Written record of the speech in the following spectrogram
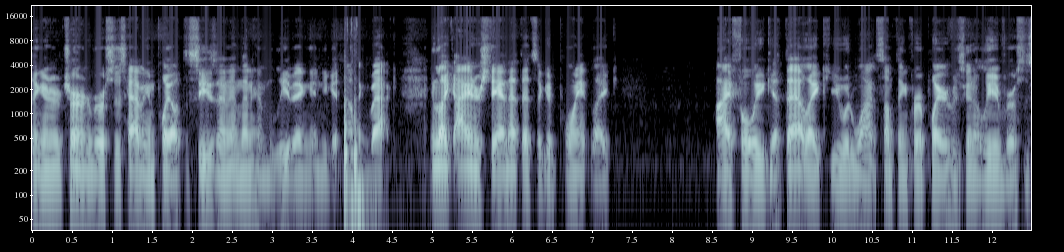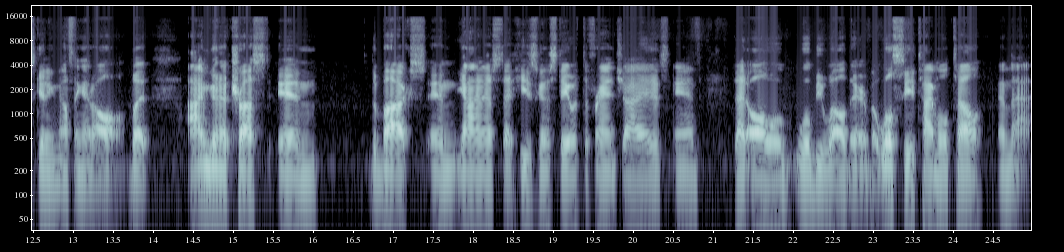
in return versus having him play out the season and then him leaving and you get nothing back. And like I understand that. That's a good point. Like I fully get that. Like you would want something for a player who's going to leave versus getting nothing at all. But I'm going to trust in the Bucks and Giannis that he's going to stay with the franchise and that all will, will be well there. But we'll see. Time will tell and that.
